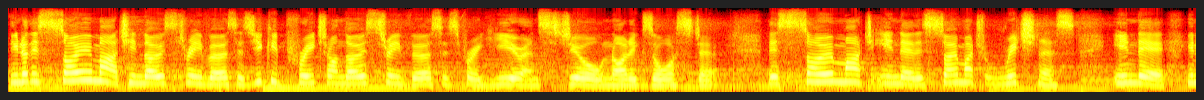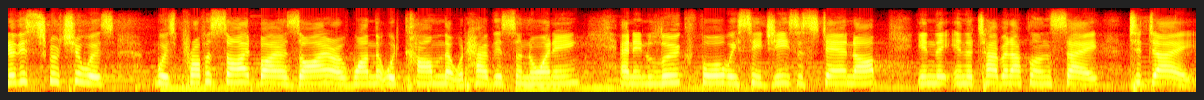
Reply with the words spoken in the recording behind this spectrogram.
You know, there's so much in those three verses. You could preach on those three verses for a year and still not exhaust it. There's so much in there. There's so much richness in there. You know, this scripture was was prophesied by Isaiah of one that would come that would have this anointing. And in Luke 4, we see Jesus stand up in the, in the tabernacle and say, Today,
